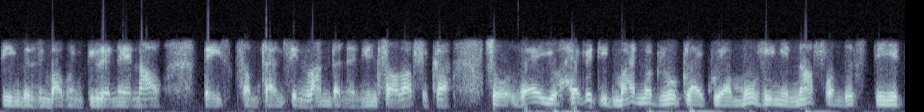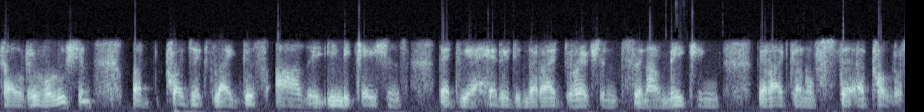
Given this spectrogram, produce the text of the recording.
being the Zimbabwean billionaire now based sometimes in London and in South Africa. So there you have it. It might not look like we are moving enough on this digital revolution, but projects like this are the indications that we are headed in the right direction and are making the right kind of st- uh, progress.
